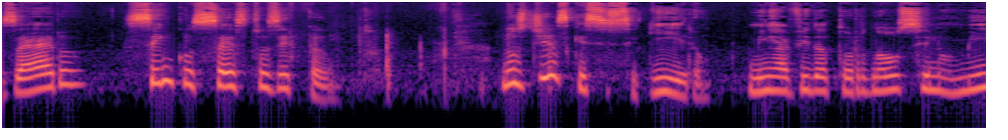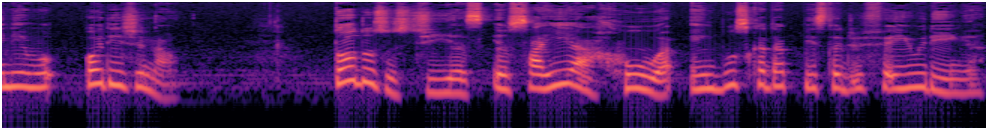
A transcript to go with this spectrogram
0 Cinco sextos e tanto. Nos dias que se seguiram, minha vida tornou-se, no mínimo, original. Todos os dias eu saía à rua em busca da pista de feiurinha,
